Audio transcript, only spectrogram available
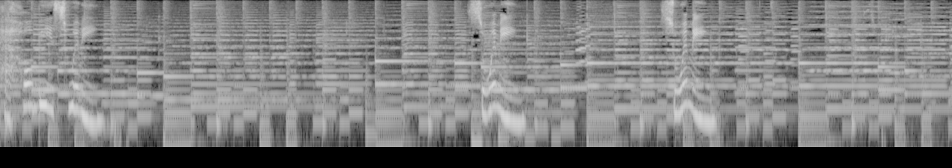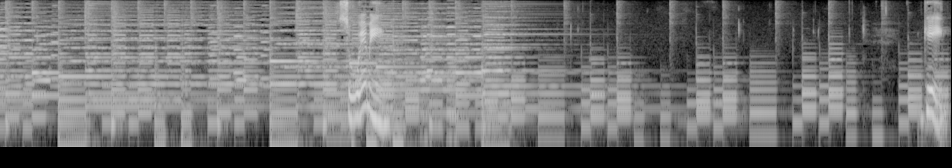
Her hobby is swimming. Swimming. Swimming. Swimming. Game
